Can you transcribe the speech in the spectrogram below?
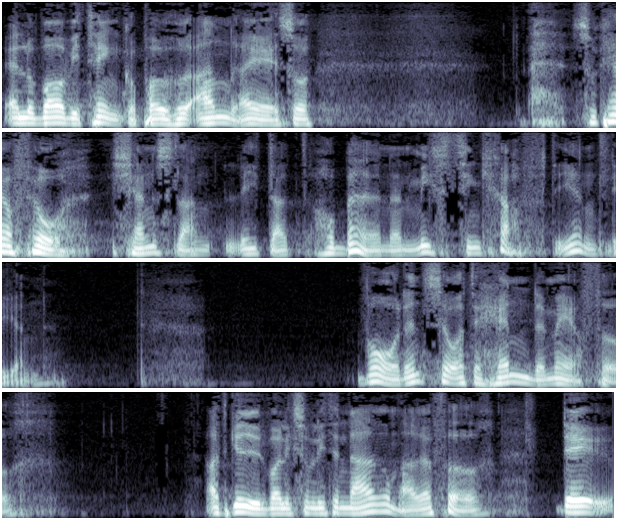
eller bara vi tänker på hur andra är så så kan jag få känslan lite att har bönen mist sin kraft egentligen? Var det inte så att det hände mer förr? Att Gud var liksom lite närmare förr? Det,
